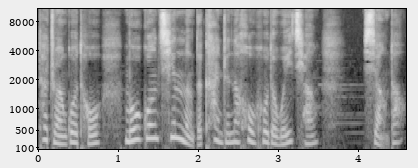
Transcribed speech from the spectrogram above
他转过头，眸光清冷的看着那厚厚的围墙，想到。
